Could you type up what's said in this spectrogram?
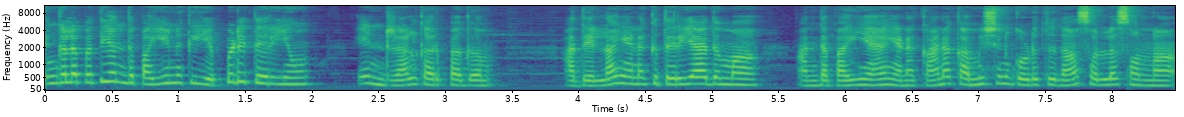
எங்களை பற்றி அந்த பையனுக்கு எப்படி தெரியும்? என்றாள் கற்பகம். அதெல்லாம் எனக்கு தெரியாதுமா அந்த பையன் எனக்கான கமிஷன் கொடுத்து தான் சொல்ல சொன்னான்.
